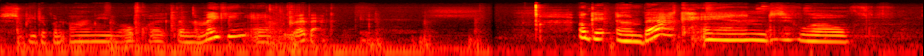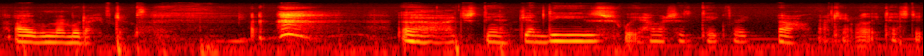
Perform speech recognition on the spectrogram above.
speed up an army real quick in the making and I'll be right back. Okay, I'm back and well, I remembered I have gems. uh, I just didn't gem these. Wait, how much does it take for? Oh, I can't really test it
